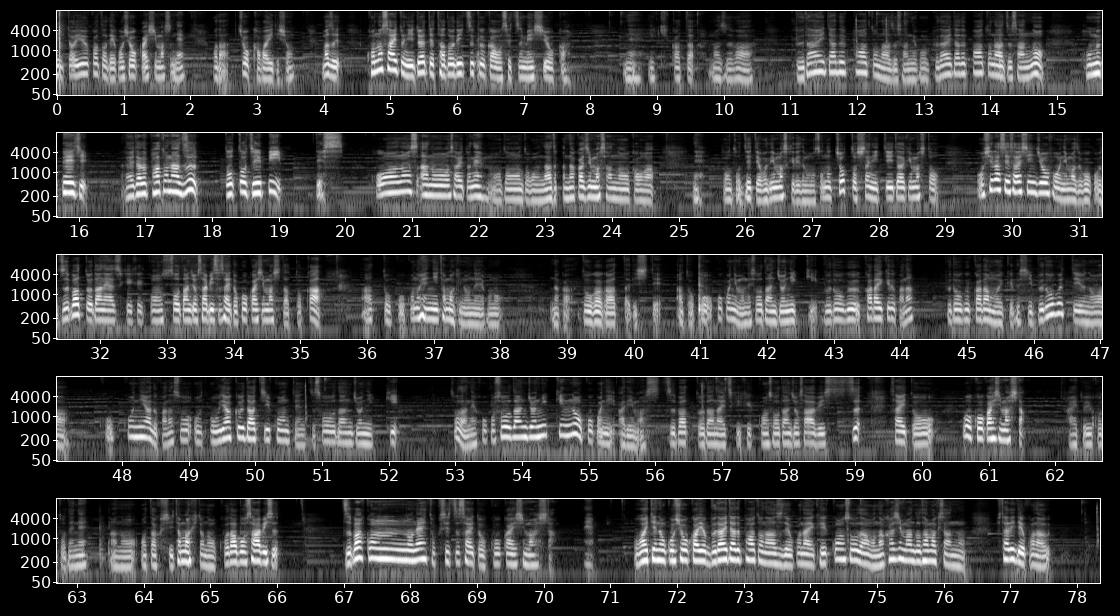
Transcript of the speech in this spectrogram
ーイということでご紹介しますね。ほら、超可愛いでしょ？まず、このサイトにどうやってたどり着くかを説明しようか。ね、生き方。まずは、ブライダルパートナーズさんね、このブライダルパートナーズさんのホームページ、ブライダルパートナーズ .jp です。この、あの、サイトね、もうどーんとこの中島さんの顔がね、どんと出ておりますけれども、そのちょっと下に行っていただきますと、お知らせ最新情報にまずここ、ズバッと占い付き結婚相談所サービスサイト公開しましたとか、あと、ここの辺に玉木のね、この、なんか動画があったりして、あとこう、ここにもね、相談所日記、ブログからいけるかな？ブログからもいけるし、ブログっていうのは、ここにあるかな？そうお、お役立ちコンテンツ相談所日記。そうだね。ここ相談所日記のここにあります。ズバッと占い付き結婚相談所サービスサイトを公開しました。はい。ということでね、あの、私、玉木とのコラボサービス、ズバコンのね、特設サイトを公開しました。お相手のご紹介をブライダルパートナーズで行い、結婚相談を中島と玉木さんの2人で行う、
